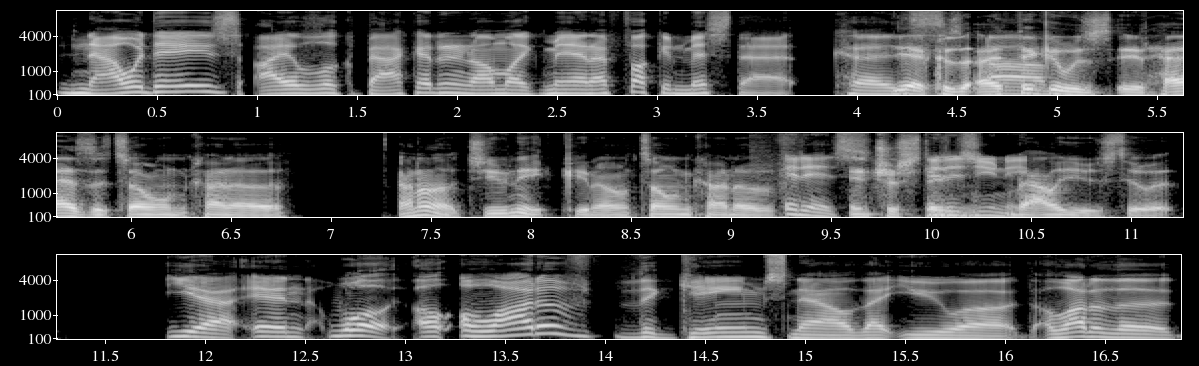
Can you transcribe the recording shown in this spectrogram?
Nowadays, I look back at it and I'm like, man, I fucking missed that cuz Yeah, because I think it um, was it has its own kind of I don't know, it's unique, you know, its own kind of It is. interesting It is unique. values to it. Yeah, and well, a, a lot of the games now that you, uh, a lot of the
